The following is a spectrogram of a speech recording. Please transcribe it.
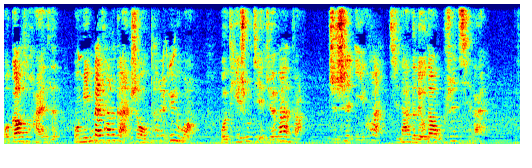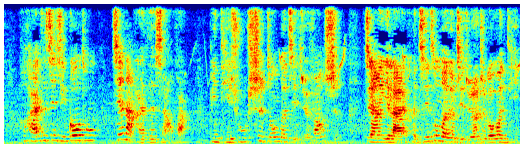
我告诉孩子，我明白他的感受，他的欲望，我提出解决办法，只吃一块，其他的留到午睡起来。和孩子进行沟通，接纳孩子的想法，并提出适中的解决方式。这样一来，很轻松的就解决了这个问题。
